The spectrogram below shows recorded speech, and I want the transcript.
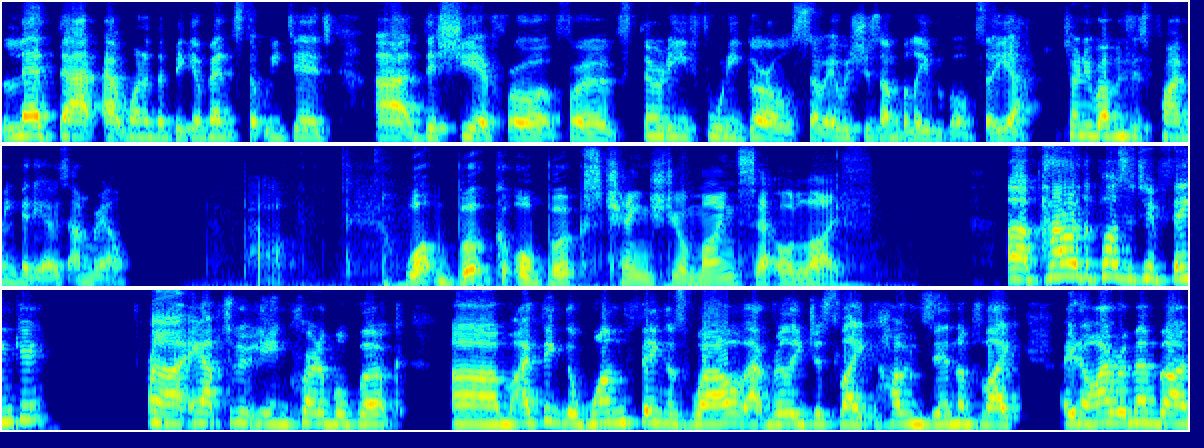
led that at one of the big events that we did uh, this year for for 30, 40 girls. So it was just unbelievable. So yeah, Tony Robbins' priming video is unreal. Wow. What book or books changed your mindset or life? Uh, Power of the Positive Thinking, uh, absolutely incredible book. Um, I think the one thing as well that really just like hones in of like, you know, I remember I,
